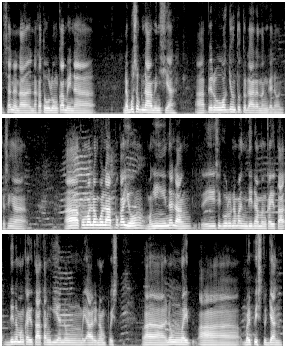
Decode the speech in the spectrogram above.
sana na, nakatulong kami na nabusog namin siya. Ah, pero wag yung tutularan ng ganon. Kasi nga, ah, kung walang wala po kayo, manghingi na lang, eh, siguro naman hindi naman kayo, ta- di naman kayo tatanggihan nung may-ari ng pwesto, ah, nung may, ah, may pwesto dyan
